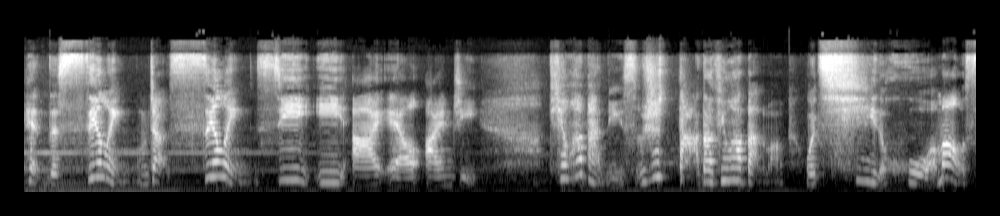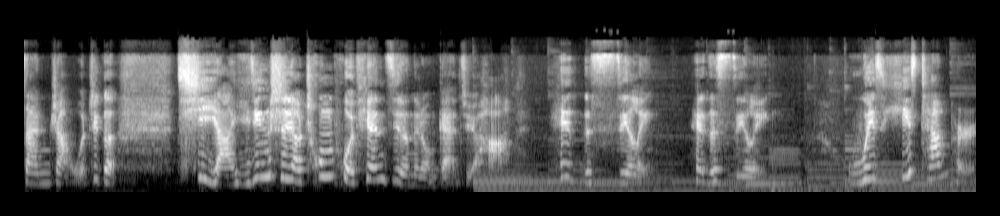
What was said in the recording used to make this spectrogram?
Hit the ceiling，我们叫 ceiling，c e i l i n g，天花板的意思，不是打到天花板了吗？我气得火冒三丈，我这个气呀，已经是要冲破天际的那种感觉哈。Hit the ceiling，hit the ceiling。With his temper,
